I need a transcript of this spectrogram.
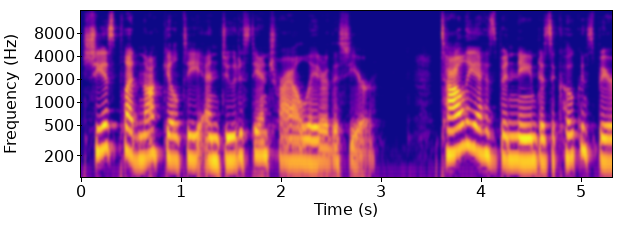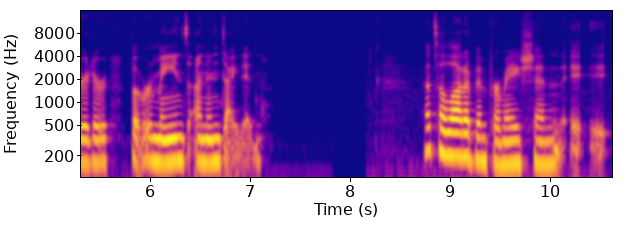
She has pled not guilty and due to stand trial later this year. Talia has been named as a co conspirator but remains unindicted. That's a lot of information. It, it,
